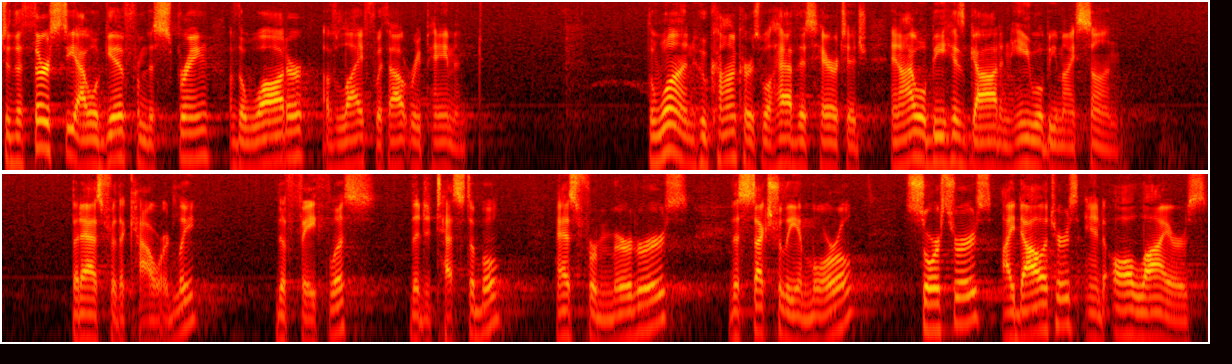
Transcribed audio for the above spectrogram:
To the thirsty I will give from the spring of the water of life without repayment. The one who conquers will have this heritage, and I will be his God, and he will be my son. But as for the cowardly, the faithless, the detestable, as for murderers, the sexually immoral, sorcerers, idolaters, and all liars,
